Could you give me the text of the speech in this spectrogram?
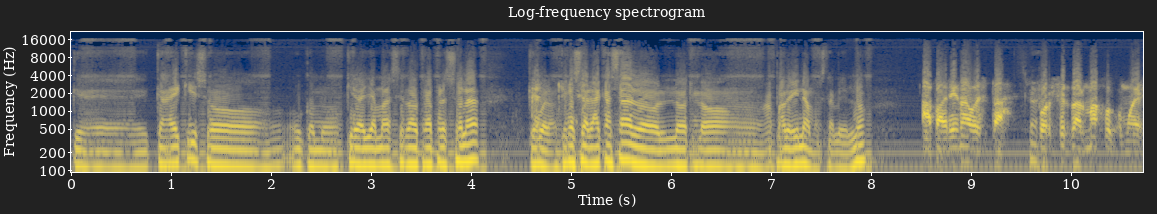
que KX o, o como quiera llamarse la otra persona, que bueno, que no sea de la casa, lo- nos lo apadrinamos también, ¿no? Apadrinado está, por ser tan majo como es.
